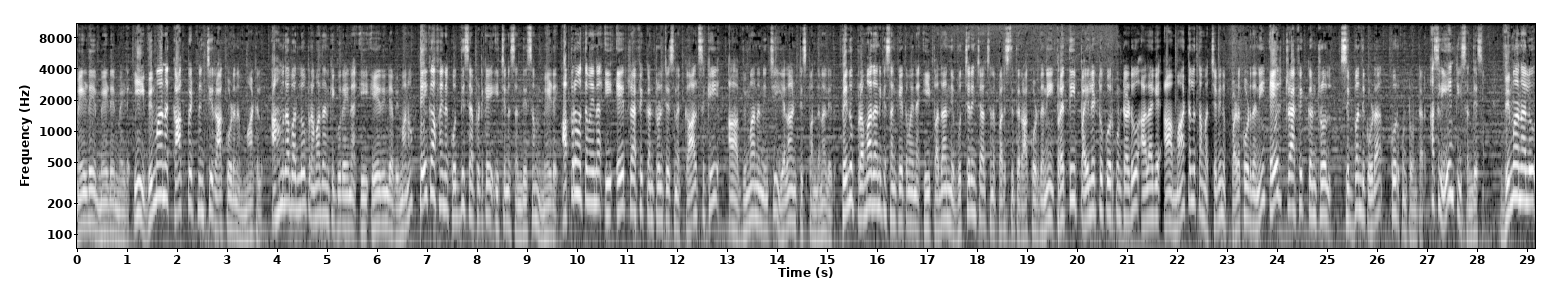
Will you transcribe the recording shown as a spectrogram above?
మేడే మేడే మేడే. ఈ విమాన కాక్పెట్ నుంచి రాకూడని మాటలు. అహ్మదాబాద్లో ప్రమాదానికి గురైన ఈ ఎయిర్ ఇండియా విమానం టేక్ ఆఫ్ అయిన కొద్దిసేపటికే ఇచ్చిన సందేశం మేడే. అప్రమత్తమైన ఈ ఎయిర్ ట్రాఫిక్ కంట్రోల్ చేసిన కాల్స్కి ఆ విమానం నుంచి ఎలాంటి స్పందన లేదు. పెను ప్రమాదానికి సంకేతమైన ఈ పదాన్ని ఉచ్చరించాల్సిన పరిస్థితి రాకూడదని ప్రతి పైలట్ కోరుకుంటాడు అలాగే ఆ మాటలు తమ చెవిని పడకూడదని ఎయిర్ ట్రాఫిక్ కంట్రోల్ సిబ్బంది కూడా కోరుకుంటూ ఉంటారు. అసలు ఏంటి ఈ సందేశం? విమానాలు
